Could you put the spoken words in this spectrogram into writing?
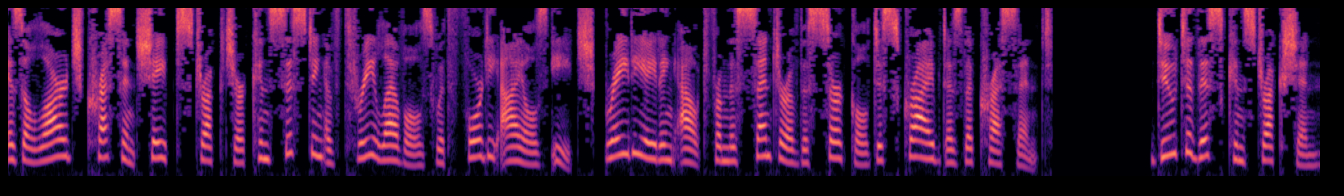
is a large crescent-shaped structure consisting of three levels with 40 aisles each, radiating out from the center of the circle described as the crescent. Due to this construction,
